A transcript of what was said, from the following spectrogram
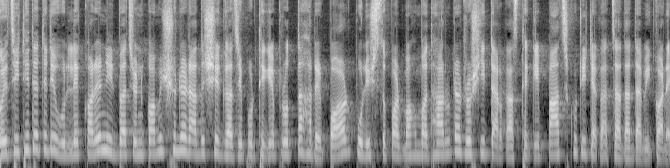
ওই চিঠিতে তিনি উল্লেখ করেন, নির্বাচন কমিশনের আদেশে গাজীপুর থেকে প্রত্যাহারের পর পুলিশ সুপার মোহাম্মদ হারুনার রশিদ তার কাছ থেকে পাঁচ কোটি টাকা চাঁদা দাবি করে।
